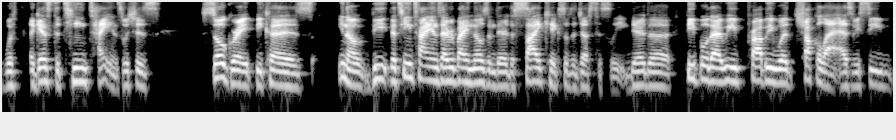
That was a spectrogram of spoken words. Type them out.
with against the Teen Titans, which is so great because you know the the Teen Titans, everybody knows them. They're the sidekicks of the Justice League. They're the people that we probably would chuckle at as we see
